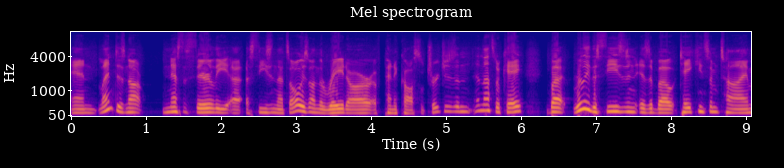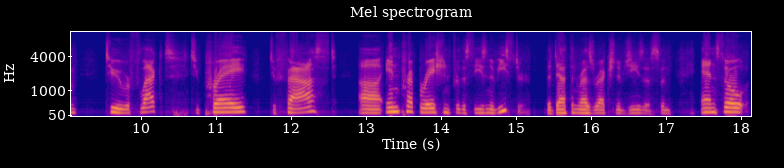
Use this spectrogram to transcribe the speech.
And Lent is not necessarily a, a, season that's always on the radar of Pentecostal churches, and, and that's okay. But really, the season is about taking some time to reflect, to pray, to fast uh, in preparation for the season of Easter, the death and resurrection of Jesus. And, and so,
